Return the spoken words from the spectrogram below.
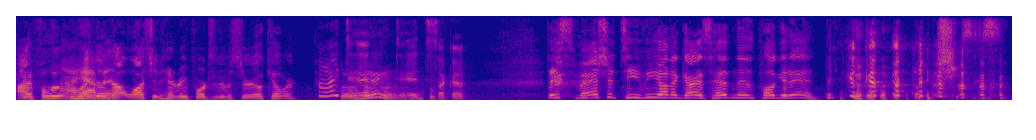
Highfalutin I Linda haven't. not watching Henry Portrait of a Serial Killer? Oh, I did. I did, sucker. They smash a TV on a guy's head and then plug it in. Jesus.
